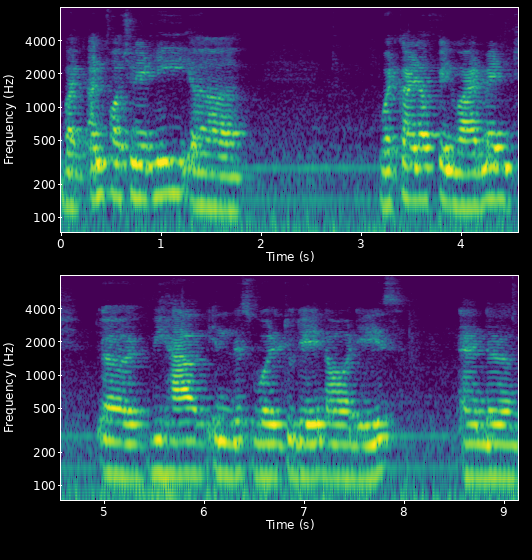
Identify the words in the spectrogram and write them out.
but unfortunately uh, what kind of environment uh, we have in this world today nowadays and uh,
